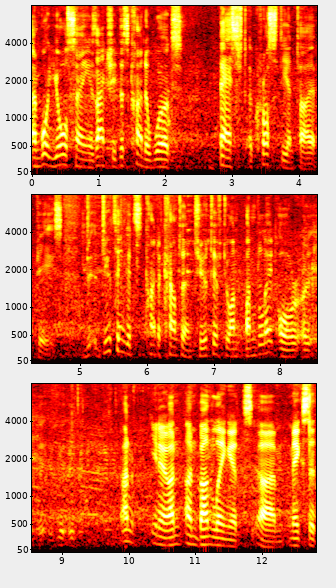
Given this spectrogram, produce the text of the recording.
and what you're saying is actually this kind of works best across the entire piece. Do, do you think it's kind of counterintuitive to unbundle it, or uh, Un, you know, un, unbundling it um, makes it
